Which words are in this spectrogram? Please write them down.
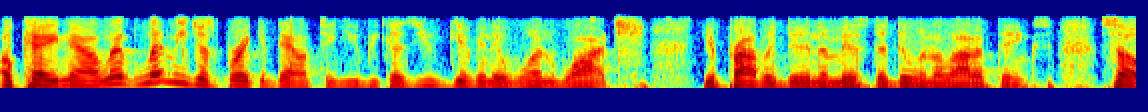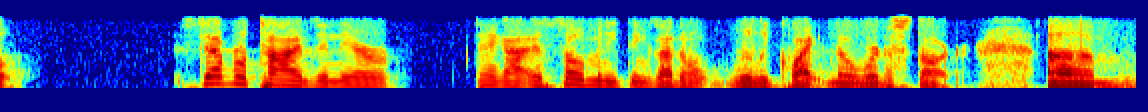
Okay, now let let me just break it down to you because you've given it one watch. You're probably in the midst of doing a lot of things. So several times in there, dang, I, there's so many things I don't really quite know where to start. Um,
